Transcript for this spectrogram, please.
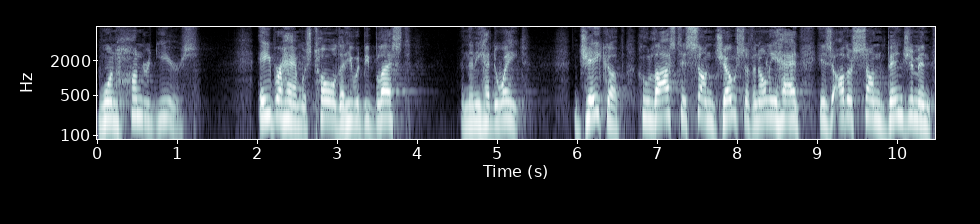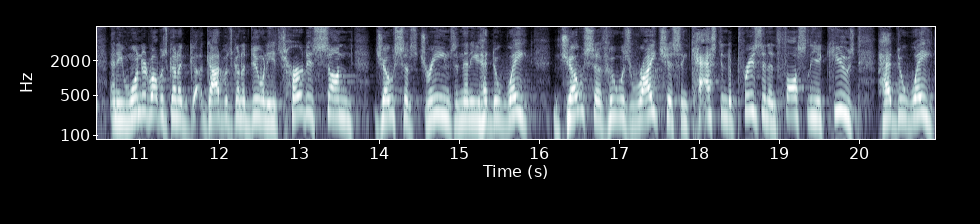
100 years. Abraham was told that he would be blessed, and then he had to wait. Jacob, who lost his son Joseph and only had his other son Benjamin, and he wondered what was going to, God was going to do, and he heard his son Joseph's dreams, and then he had to wait. Joseph, who was righteous and cast into prison and falsely accused, had to wait.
